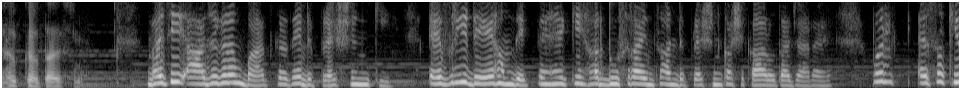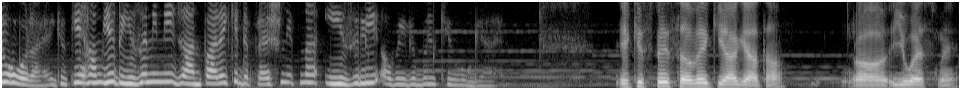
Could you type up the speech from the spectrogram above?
help करता है इसमें। भाई जी आज अगर हम बात करते हैं डिप्रेशन की एवरी डे हम देखते हैं कि हर दूसरा इंसान डिप्रेशन का शिकार होता जा रहा है। पर ऐसा क्यों हो रहा है? क्योंकि हम ये रीज़न ही नहीं जान पा रहे कि डिप्रेशन इतना इजीली अवेलेबल क्यों हो गया है। एक इस पे सर्वे किया गया था यूएस में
